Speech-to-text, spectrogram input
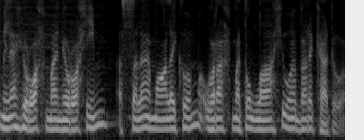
Bismillahirrahmanirrahim. Assalamualaikum warahmatullahi wabarakatuh.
